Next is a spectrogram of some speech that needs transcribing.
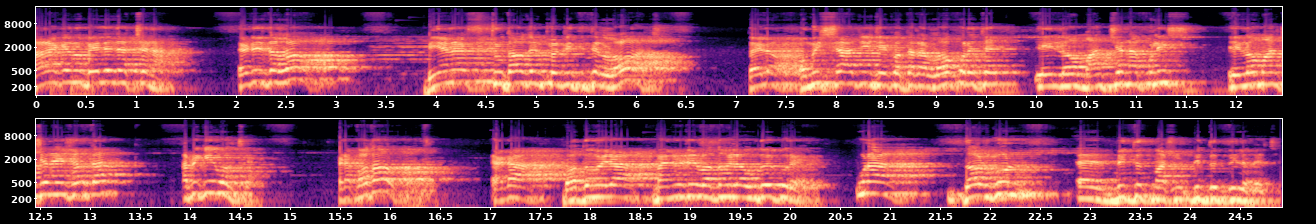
তারা কেন বেলে যাচ্ছে না? It is the law BNS two thousand টোয়েন্টিতে ল আছে। তাইলে অমিত শাহজি যে কথাটা ল করেছে, এই ল মানছে না পুলিশ? এই ল মানছে না এই সরকার? আপনি কি বলছেন? এটা কথা? একটা ভদ্রমহিলা মাইনরিটির ভদ্রমহিলা উদয়পুরে উনার দশ গুণ বিদ্যুৎ মাসুল বিদ্যুৎ বিল হয়েছে।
